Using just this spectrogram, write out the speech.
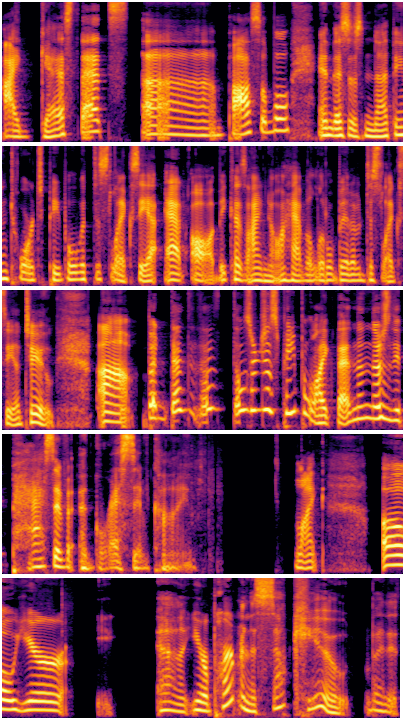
I guess that's uh, possible. And this is nothing towards people with dyslexia at all, because I know I have a little bit of dyslexia too. Uh, but those are just people like that. And then there's the passive aggressive kind. Like, oh, you're uh, your apartment is so cute, but it,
